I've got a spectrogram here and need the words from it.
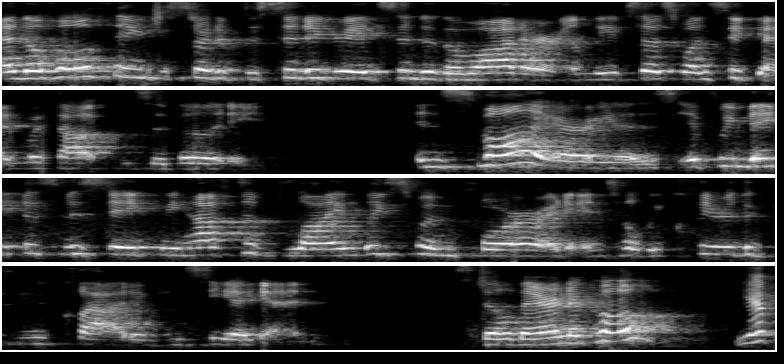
and the whole thing just sort of disintegrates into the water and leaves us once again without visibility. In small areas, if we make this mistake, we have to blindly swim forward until we clear the goo cloud and can see again. Still there, Nicole? Yep.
